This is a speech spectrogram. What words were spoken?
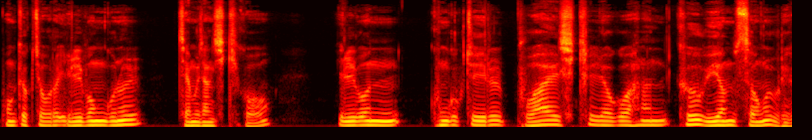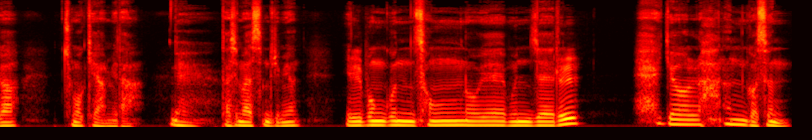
본격적으로 일본군을 재무장시키고 일본 군국주의를 부활시키려고 하는 그 위험성을 우리가 주목해야 합니다. 네. 다시 말씀드리면 일본군 성노예 문제를 해결하는 것은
